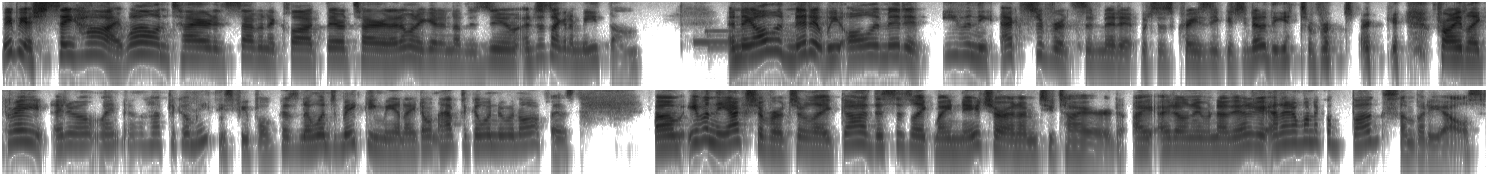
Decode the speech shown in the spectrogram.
Maybe I should say hi. Well, I'm tired. It's seven o'clock. They're tired. I don't want to get another Zoom. I'm just not going to meet them. And they all admit it. We all admit it. Even the extroverts admit it, which is crazy because you know the introverts are probably like, great, I don't, I don't have to go meet these people because no one's making me and I don't have to go into an office. Um, even the extroverts are like, God, this is like my nature and I'm too tired. I, I don't even have the energy and I don't want to go bug somebody else.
